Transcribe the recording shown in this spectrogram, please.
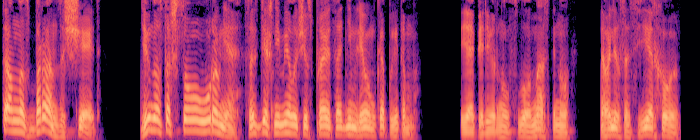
там нас баран защищает. 96 уровня, со здешней мелочью справиться одним левым копытом. Я перевернул Фло на спину, навалился сверху,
